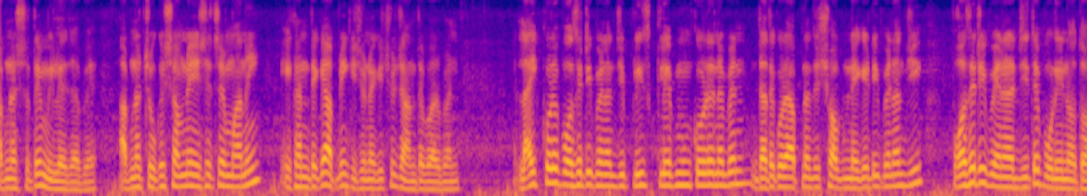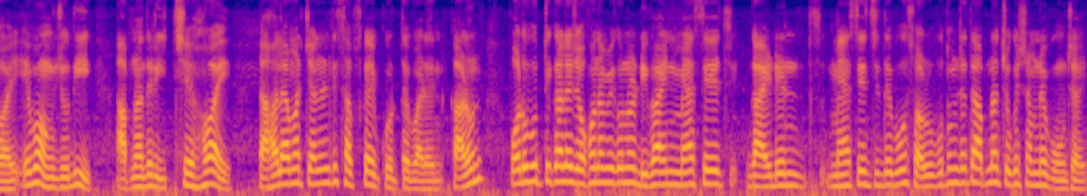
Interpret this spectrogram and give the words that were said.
আপনার সাথে মিলে যাবে। আপনার চোখের সামনে এসেছে মানেই এখান থেকে আপনি কিছু না কিছু জানতে পারবেন। লাইক করে পজিটিভ এনার্জি প্লিজ ক্লেম করে নেবেন। যাতে করে আপনাদের সব নেগেটিভ এনার্জি পজিটিভ এনার্জিতে পরিণত হয়। এবং যদি আপনাদের ইচ্ছে হয়, তাহলে আমার চ্যানেলটি সাবস্ক্রাইব করতে পারেন। কারণ পরবর্তীকালে যখন আমি কোনো ডিভাইন মেসেজ গাইডেন্স মেসেজ দেব, সর্বপ্রথম যাতে আপনার চোখের সামনে পৌঁছায়।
